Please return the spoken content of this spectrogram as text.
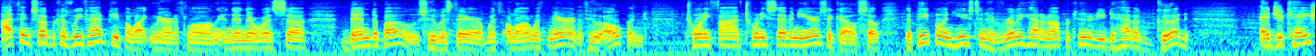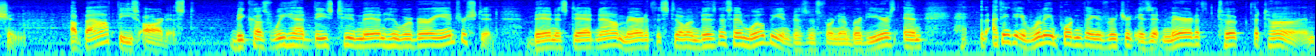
I think so because we've had people like Meredith Long, and then there was uh, Ben DuBose who was there with, along with Meredith, who opened 25, 27 years ago. So the people in Houston have really had an opportunity to have a good education about these artists because we had these two men who were very interested. Ben is dead now, Meredith is still in business and will be in business for a number of years. And I think the really important thing is, Richard, is that Meredith took the time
